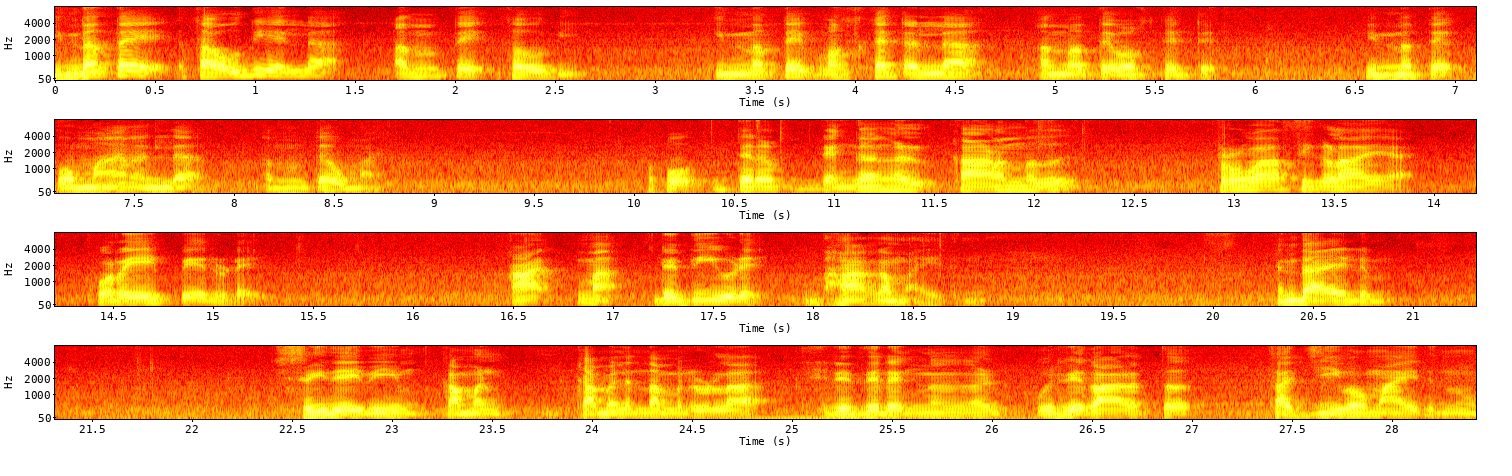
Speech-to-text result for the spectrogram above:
ഇന്നത്തെ സൗദി അല്ല അന്നത്തെ സൗദി. ഇന്നത്തെ മസ്കറ്റ് അല്ല അന്നത്തെ മസ്കറ്റ്. ഇന്നത്തെ ഒമാനല്ല അന്നത്തെ ഒമാൻ. അപ്പോൾ ഇത്തരം രംഗങ്ങൾ കാണുന്നത് പ്രവാസികളായ കുറേ പേരുടെ ആത്മരതിയുടെ ഭാഗമായിരുന്നു. എന്തായാലും ശ്രീദേവിയും കമൽ കമലും തമ്മിലുള്ള രതിരംഗങ്ങൾ ഒരു കാലത്ത് സജീവമായിരുന്നു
